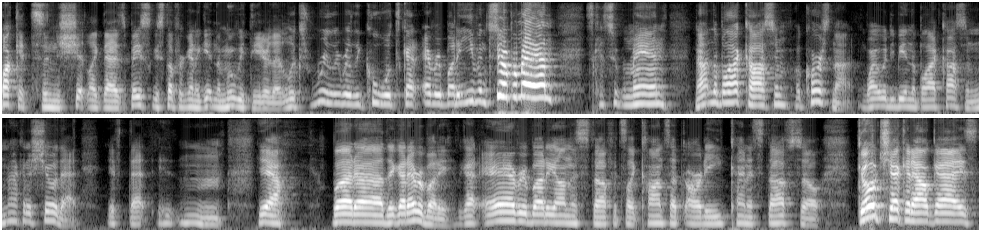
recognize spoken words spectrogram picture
buckets and shit like that. It's basically stuff you're gonna get in the movie theater that looks really, really cool. It's got everybody, even Superman. It's got Superman, not in the black costume. Of course not. Why would he be in the black costume? I'm not gonna show that. If that, hmm. yeah. But uh, they got everybody. They got everybody on this stuff. It's like concept arty kind of stuff. So go check it out, guys.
